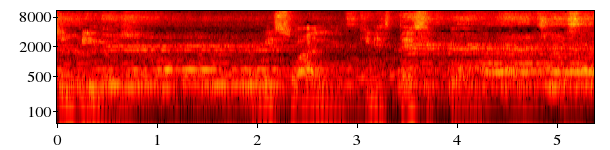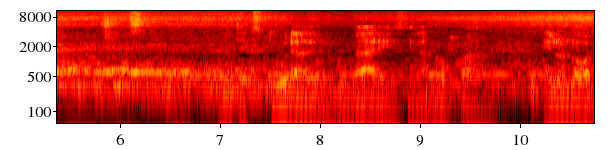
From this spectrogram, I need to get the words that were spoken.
Sentidos visual, kinestésico, la textura de los lugares, de la ropa, el olor,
